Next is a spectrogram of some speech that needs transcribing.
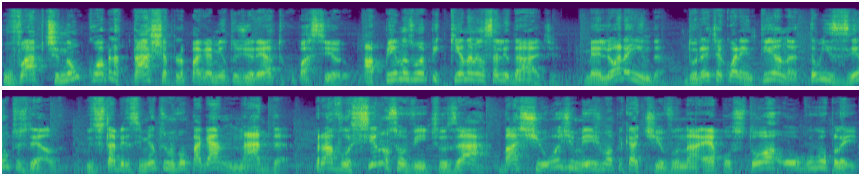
O Vapt não cobra taxa para pagamento direto com o parceiro, apenas uma pequena mensalidade. Melhor ainda, durante a quarentena estão isentos dela. Os estabelecimentos não vão pagar nada. Para você, nosso ouvinte, usar, baixe hoje mesmo o aplicativo na Apple Store ou Google Play.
